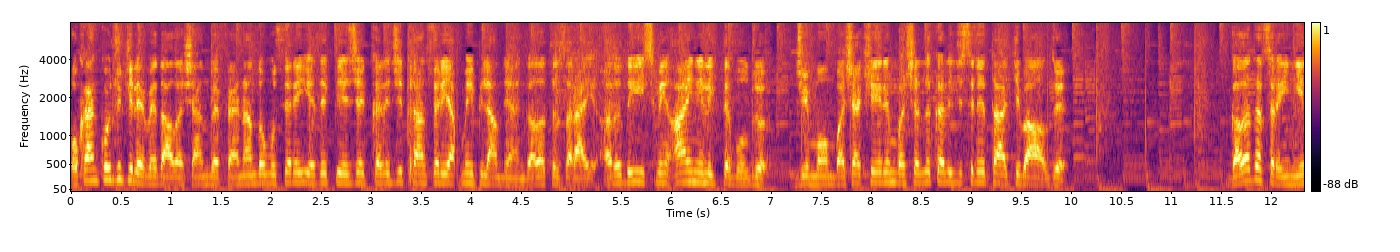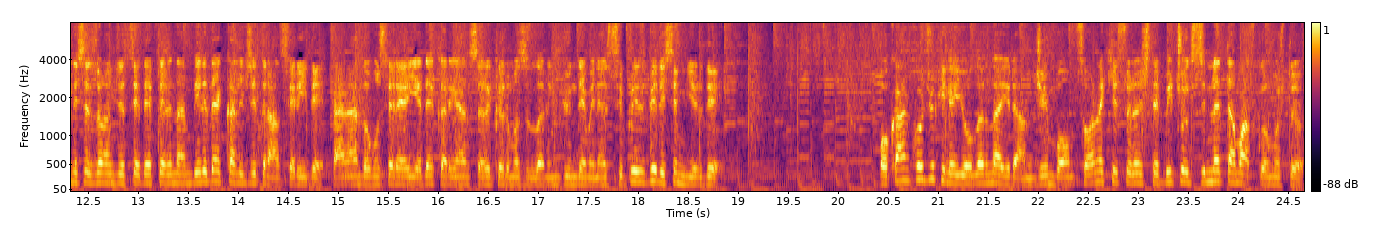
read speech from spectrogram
Okan Kocuk ile vedalaşan ve Fernando Muslera'yı yedekleyecek kaleci transferi yapmayı planlayan Galatasaray aradığı ismi aynı ligde buldu. Cimbom Başakşehir'in başarılı kalecisini takibe aldı. Galatasaray'ın yeni sezon öncesi hedeflerinden biri de kaleci transferiydi. Fernando Muslera'ya yedek arayan Sarı Kırmızıların gündemine sürpriz bir isim girdi. Okan Kocuk ile yollarını ayıran Cimbom sonraki süreçte birçok isimle temas kurmuştu.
